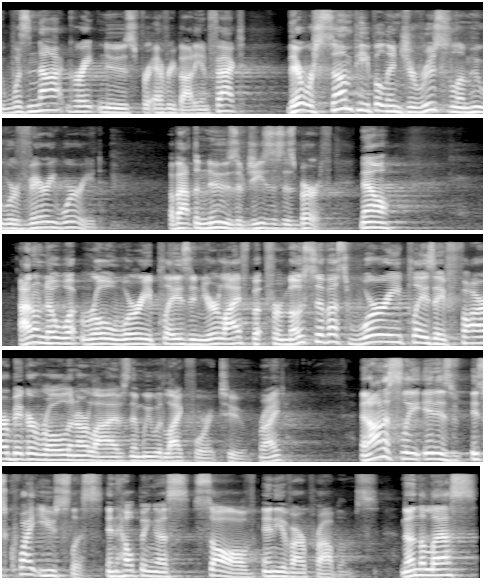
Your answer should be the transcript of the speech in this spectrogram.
It was not great news for everybody. In fact, there were some people in Jerusalem who were very worried about the news of Jesus' birth. Now, I don't know what role worry plays in your life, but for most of us, worry plays a far bigger role in our lives than we would like for it to, right? And honestly, it is it's quite useless in helping us solve any of our problems. Nonetheless,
